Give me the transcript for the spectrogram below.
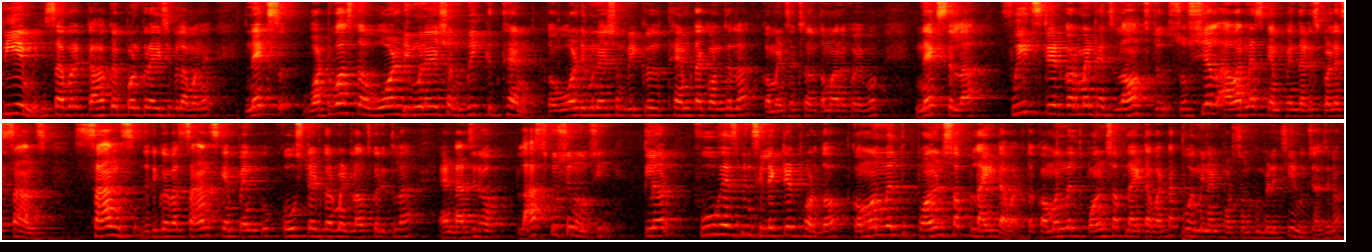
पीएम हिसाब रे काहा को अपॉइंट कराइछि पिला माने next what was the world immunization week theme तो वर्ल्ड इम्यूनाइजेशन वीक थेम ता कोन थला कमेंट सेक्शन त माने कहबो नेक्स्ट ला which state government has launched social awareness campaign that is called as SANS? SANS ଯଦି କହିବା ସାନ୍ସ କ୍ୟାମ୍ପେନ୍କୁ କେଉଁ ଷ୍ଟେଟ୍ ଗଭର୍ଣ୍ଣମେଣ୍ଟ ଲଞ୍ଚ କରିଥିଲା ଆଣ୍ଡ ଆଜିର ଲାଷ୍ଟ କ୍ୱେଶ୍ଚିନ୍ ହେଉଛି clear who has been selected for the commonwealth points of light award ତ କମନୱେଲ୍ଥ ପଏଣ୍ଟସ୍ ଅଫ୍ ଲାଇଟ୍ ଆୱାର୍ଡ଼ଟା କୋ ଏମିନାଣ୍ଟ ପର୍ସନକୁ ମିଳିଛି ଏ ହେଉଛି ଆଜିର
